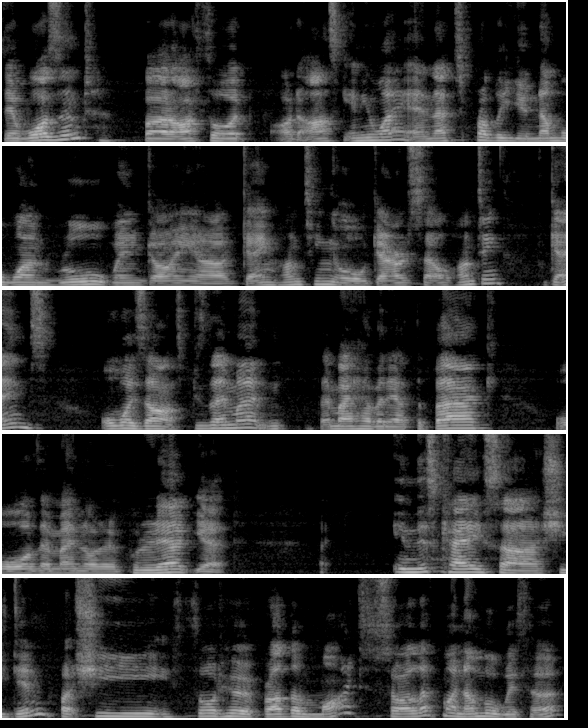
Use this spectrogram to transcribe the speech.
there wasn't, but I thought I'd ask anyway, and that's probably your number one rule when going uh, game hunting or garage sale hunting for games. Always ask, because they might they may have it out the back, or they may not have put it out yet. In this case, uh, she didn't, but she thought her brother might, so I left my number with her,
